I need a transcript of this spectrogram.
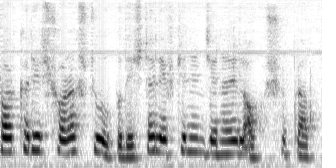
সরকারের স্বরাষ্ট্র উপদেষ্টা, লেফটেন্যান্ট জেনারেল অবসরপ্রাপ্ত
